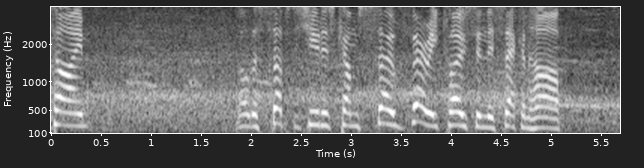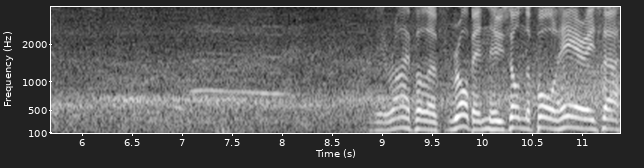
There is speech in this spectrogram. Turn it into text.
time. Well, the substitute has come so very close in this second half. The arrival of Robben, who's on the ball here, is a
